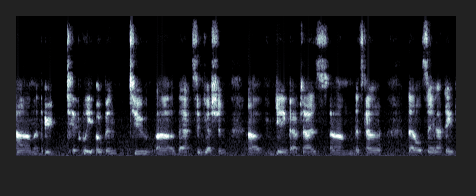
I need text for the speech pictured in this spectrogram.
um, they're typically open to uh, that suggestion of getting baptized. Um, that's kind of that old saying. I think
